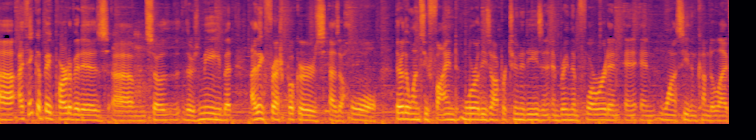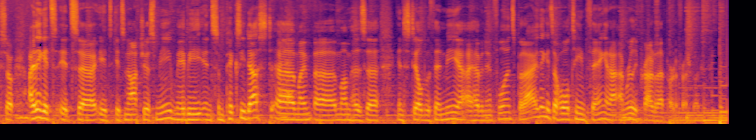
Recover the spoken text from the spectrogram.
Uh, I think a big part of it is, um, so th there's me, but I think FreshBookers as a whole, they're the ones who find more of these opportunities and, and bring them forward and, and, and want to see them come to life. So mm-hmm. I think it's it's uh, it's it's not just me. Maybe in some pixie dust, uh, my uh, mom has uh, instilled within me. I have an influence, but I think it's a whole team thing, and I, am really proud of that part of FreshBookers.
